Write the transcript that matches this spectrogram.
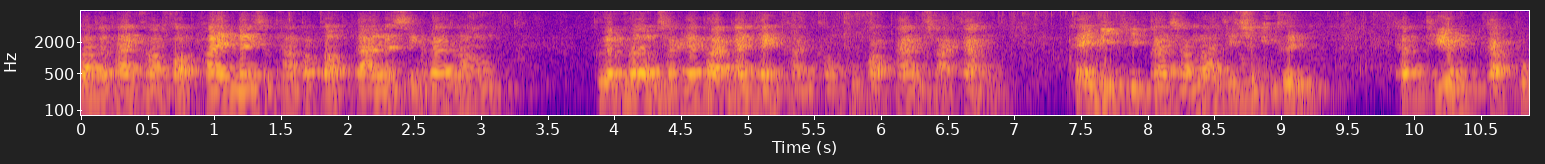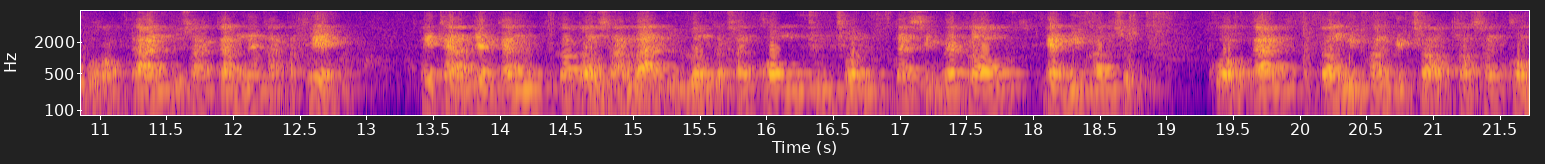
มาตรฐานความปลอดภัยในสถานประกอบการและสิ่งแวดล้อม เพื่อเพิ่มศักยภาพการแข่งขันของผู้ประกอบการอุตสาหกรรม ให้มีขีดความสามารถที่สูงขึ้นทัดเทียมกับผู้ประกอบการอุตสาหกรรมในต่างประเทศ ในขณะเดียวกันก็ต้องสามารถอยู่ร่วมกับสังคม ชุมชน และสิ่งแวดล้อมอย่างมีความสุขผู้ประกอบการต้องมีความรับผิดชอบต่อสังคม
